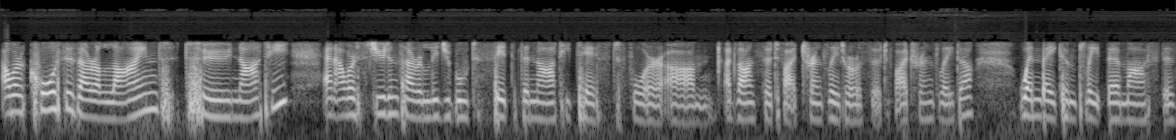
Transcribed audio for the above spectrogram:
our courses are aligned to NATI, and our students are eligible to sit the NATI test for um, Advanced Certified Translator or Certified Translator when they complete their Masters.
